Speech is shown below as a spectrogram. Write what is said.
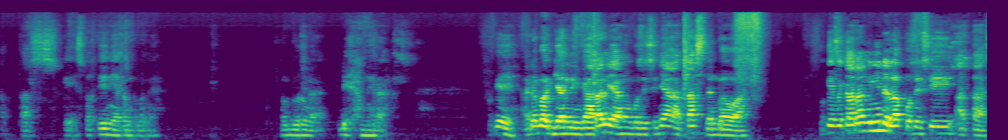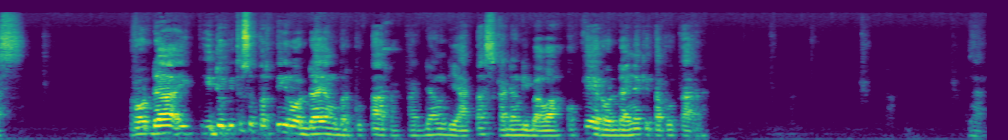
Atas. Oke seperti ini ya teman-teman ya. Kabur nggak di kamera? Oke ada bagian lingkaran yang posisinya atas dan bawah. Oke sekarang ini adalah posisi atas. Roda hidup itu seperti roda yang berputar. Kadang di atas kadang di bawah. Oke rodanya kita putar. Nah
